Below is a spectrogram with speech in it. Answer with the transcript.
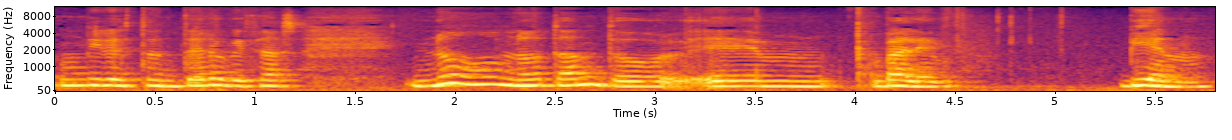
un directo entero, quizás. No, no tanto. Em, vale, bien.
